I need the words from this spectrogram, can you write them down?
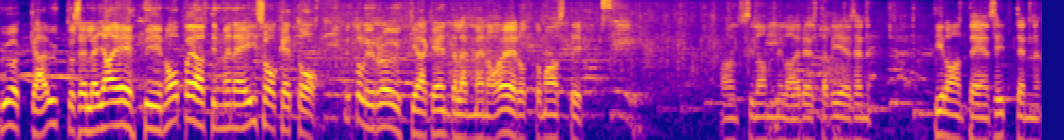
hyökkää ykköselle ja ehtii. Nopeasti menee iso keto. Nyt oli röyhkeä kentälle meno ehdottomasti. Anssi Lammila edestä vie sen tilanteen sitten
